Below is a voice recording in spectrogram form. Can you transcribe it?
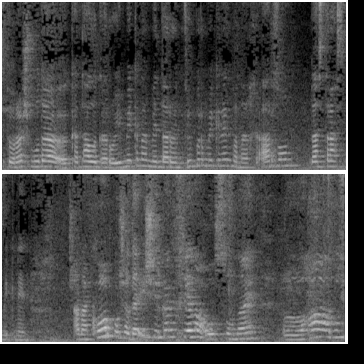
ситора шумо да каталога роӣ мекунад медароед вибр мекунед ба нархи арзон дастрас мекунед. Ана кор бошад ин ширкат хела осонай ҳар рӯз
